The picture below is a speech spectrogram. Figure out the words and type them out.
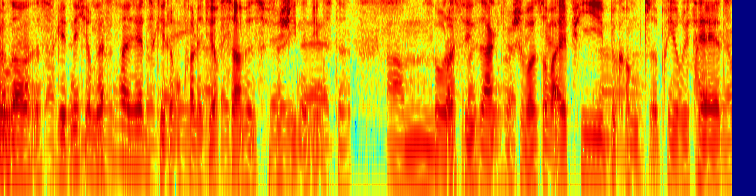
Also es geht nicht um Netzneutralität, es geht um Quality of Service für verschiedene Dienste. So, dass sie sagen, zum Beispiel Voice over IP bekommt äh, Priorität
